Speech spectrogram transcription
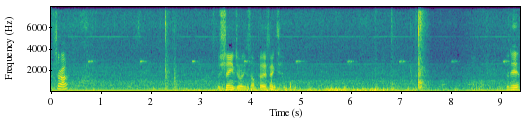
It's alright. It's machine Jordy, it's not perfect. Good hit.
